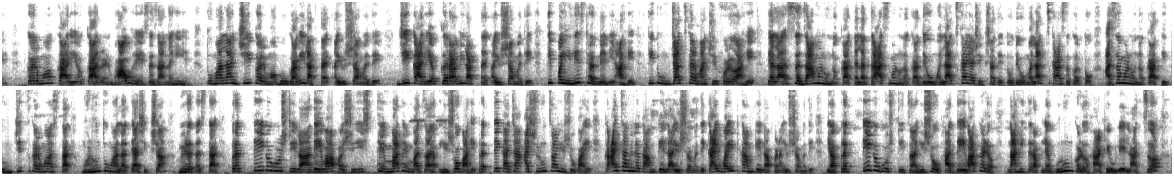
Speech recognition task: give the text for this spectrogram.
कर्म कार्य कारण भाव हे सजा नाही है. तुम्हाला जी कर्म भोगावी लागतात आयुष्यामध्ये जी कार्य करावी लागतात आयुष्यामध्ये ती पहिलीच ठरलेली आहे ती तुमच्याच कर्माची फळं आहे. त्याला सजा म्हणू नका त्याला त्रास म्हणू नका देव मलाच का या शिक्षा देतो देव मलाच का असं करतो असं म्हणू नका ती तुमचीच कर्म असतात म्हणून तुम्हाला त्या शिक्षा मिळत असतात. प्रत्येक गोष्टीला देवापाशी थेंबा थेंबाचा हिशोब आहे. प्रत्येकाच्या अश्रूचा हिशोब आहे. काय चांगलं काम केलं आयुष्यामध्ये? काय वाईट काम केलं आपण आयुष्यामध्ये? या प्रत्येक गोष्टीचा हिशोब हा देवाकडं नाही तर आपल्या गुरूंकडं हा ठेवलेलाच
